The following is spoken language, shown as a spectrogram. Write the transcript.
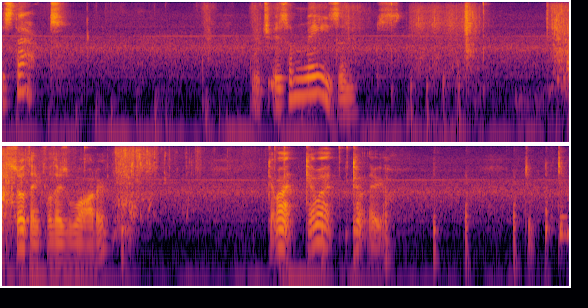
is that. Which is amazing. So thankful there's water. Come on, come on, come on, there you go. Doop, doop,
